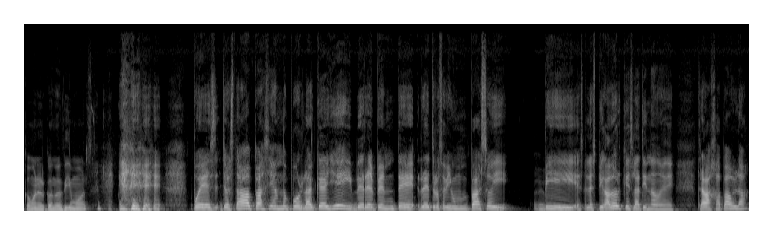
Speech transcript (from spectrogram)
cómo nos conocimos. Pues yo estaba paseando por la calle y de repente retrocedí un paso y vi el espigador, que es la tienda donde trabaja Paula,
